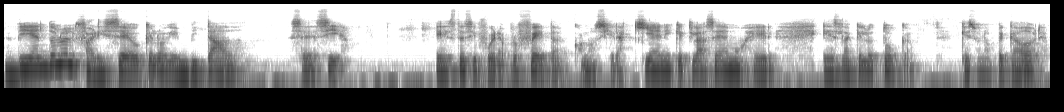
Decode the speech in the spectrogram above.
Viéndolo el fariseo que lo había invitado, se decía, este si fuera profeta, conociera quién y qué clase de mujer es la que lo toca, que es una pecadora.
